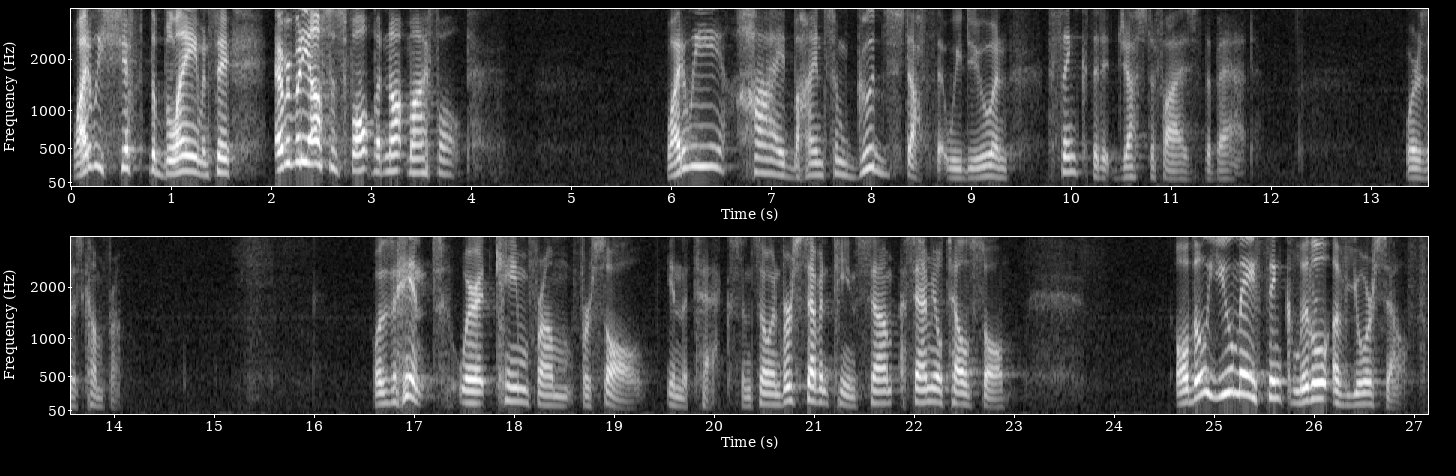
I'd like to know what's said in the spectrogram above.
Why do we shift the blame and say, everybody else's fault, but not my fault? Why do we hide behind some good stuff that we do and think that it justifies the bad? Where does this come from? Well, there's a hint where it came from for Saul in the text. And so in verse 17, Samuel tells Saul, Although you may think little of yourself,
